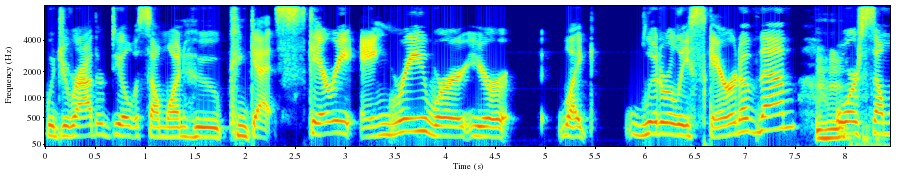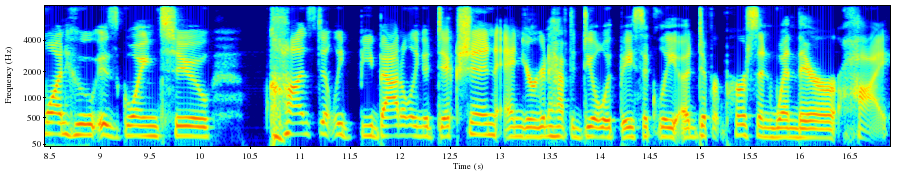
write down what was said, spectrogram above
Would you rather deal with someone who can get scary angry where you're like literally scared of them Mhm. or someone who is going to constantly be battling addiction and you're going to have to deal with basically a different person when they're high.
